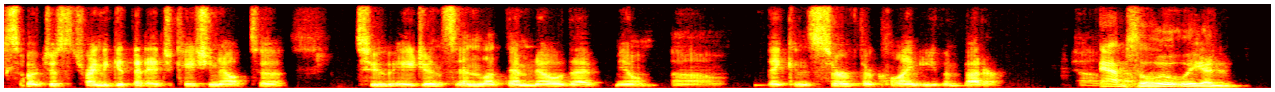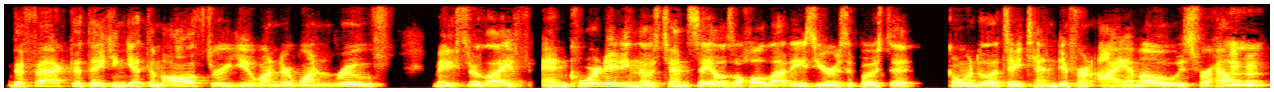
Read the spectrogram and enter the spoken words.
So just trying to get that education out to, to agents and let them know that, you know, uh, they can serve their client even better. Uh, Absolutely. And the fact that they can get them all through you under one roof makes their life and coordinating those 10 sales a whole lot easier as opposed to going to let's say 10 different IMOs for help. Mm-hmm.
